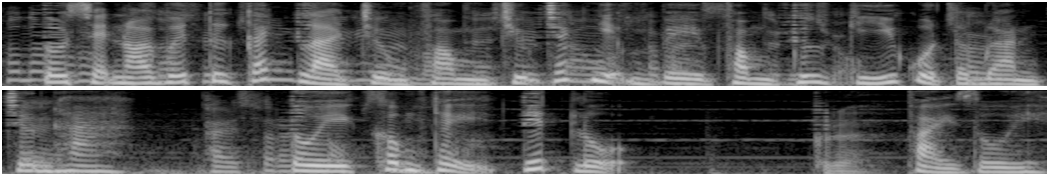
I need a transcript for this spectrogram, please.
Tôi sẽ nói với tư cách là trưởng phòng chịu trách nhiệm về phòng thư ký của tập đoàn Trơn Ha. Tôi không thể tiết lộ. Phải rồi.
